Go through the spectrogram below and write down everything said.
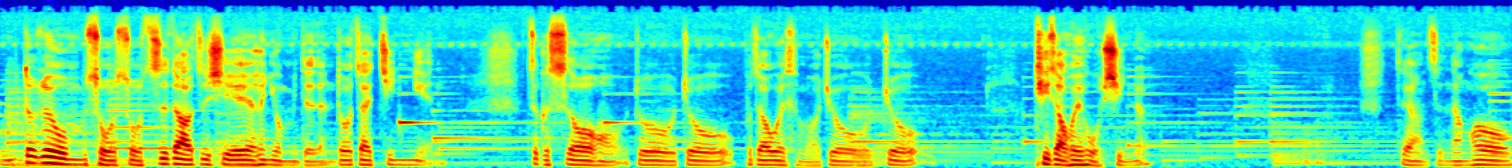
我们都对我们所所知道这些很有名的人都在今年这个时候哦，就就不知道为什么就就提早回火星了，这样子，然后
